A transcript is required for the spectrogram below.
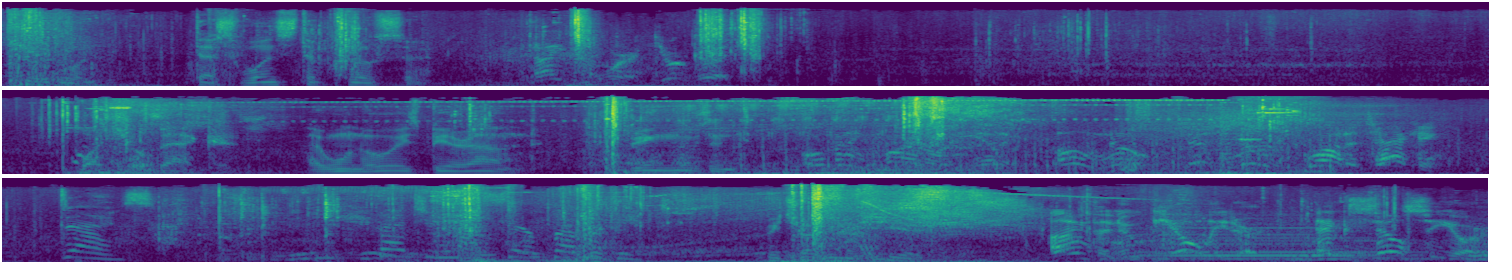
Killed one. That's one step closer. Nice work. You're good. Watch your back. I won't always be around. Ring moves and Opening fire on the enemy. Oh no, there's another squad attacking. Thanks. Patching myself up a bit. recharging my shield. I'm the new kill leader, Excelsior.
